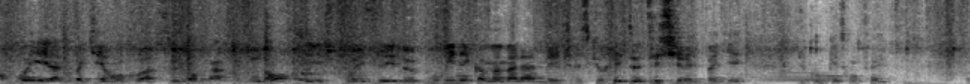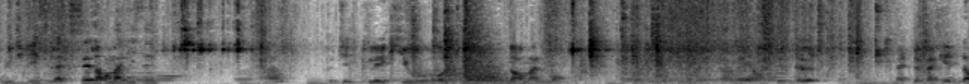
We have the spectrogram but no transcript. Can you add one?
Alors vous voyez là, le paquet rentre absolument pas dedans et je pourrais essayer de bourriner comme un malade mais je risquerais de déchirer le paquet. Du coup, qu'est-ce qu'on fait? On utilise l'accès normalisé. Voilà. Petite clé qui ouvre tout normalement. Ça permet ensuite de mettre le paquet dedans.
